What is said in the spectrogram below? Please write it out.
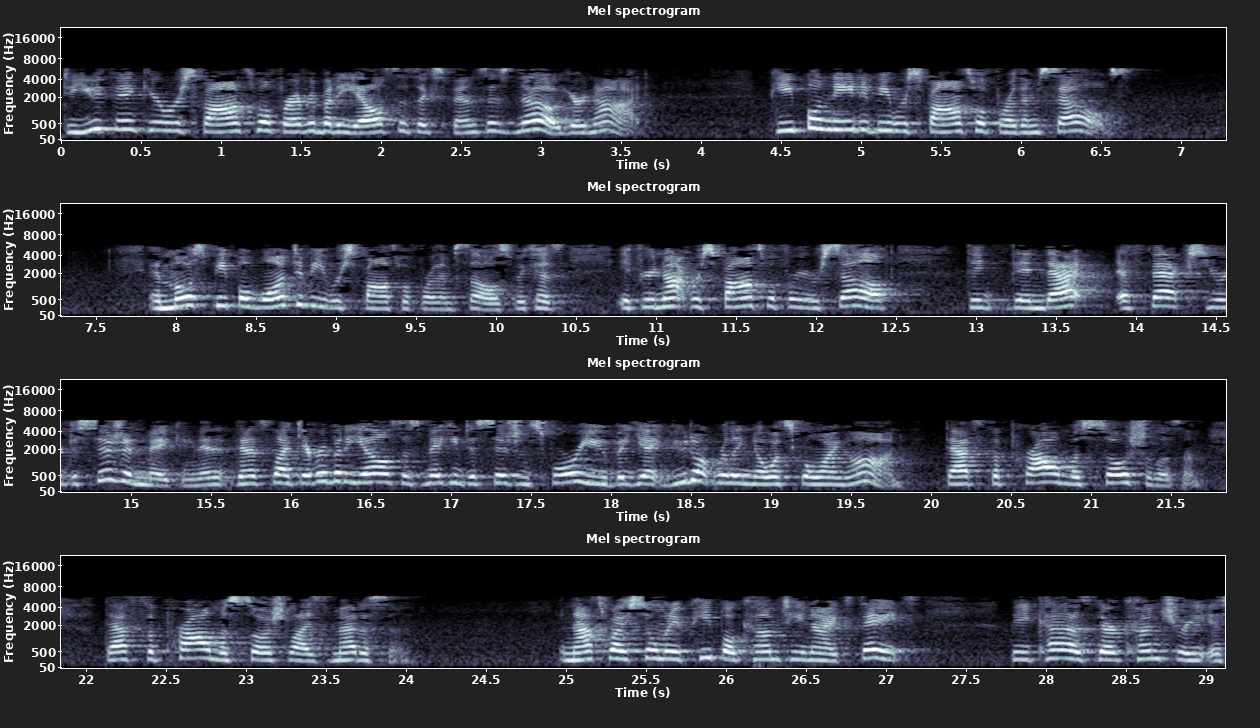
do you think you're responsible for everybody else's expenses? No, you're not. People need to be responsible for themselves. And most people want to be responsible for themselves because if you're not responsible for yourself, then, then that affects your decision making. Then, then it's like everybody else is making decisions for you, but yet you don't really know what's going on. That's the problem with socialism. That's the problem with socialized medicine. And that's why so many people come to the United States because their country is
